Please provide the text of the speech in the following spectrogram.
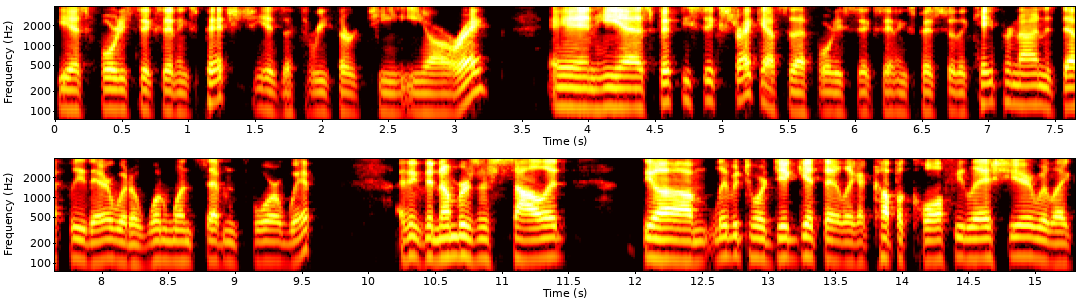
He has 46 innings pitched. He has a 3.13 ERA and he has 56 strikeouts to that 46 innings pitched. So the K per nine is definitely there with a 1174 whip. I think the numbers are solid. The um Liberatore did get that like a cup of coffee last year with like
